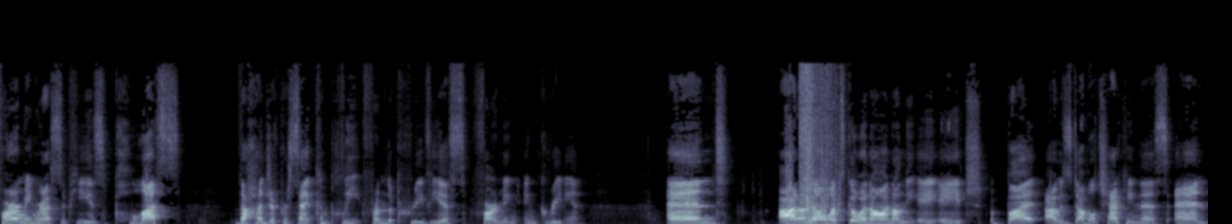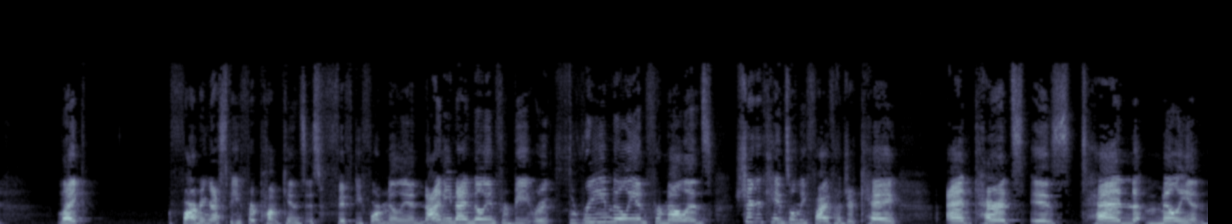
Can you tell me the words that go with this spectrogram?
farming recipes plus the 100% complete from the previous farming ingredient. And I don't know what's going on on the AH, but I was double checking this and like farming recipe for pumpkins is 54 million, 99 million for beetroot, 3 million for melons, sugarcane's only 500k, and carrots is 10 million.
